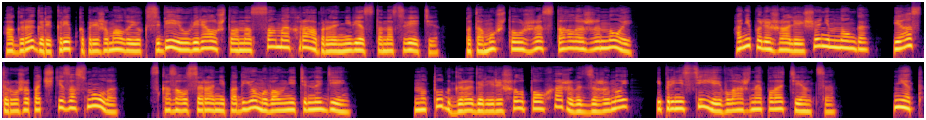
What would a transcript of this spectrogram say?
а Грегори крепко прижимал ее к себе и уверял, что она самая храбрая невеста на свете, потому что уже стала женой. Они полежали еще немного, и Астер уже почти заснула. Сказался ранний подъем и волнительный день. Но тут Грегори решил поухаживать за женой и принести ей влажное полотенце. «Нет,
